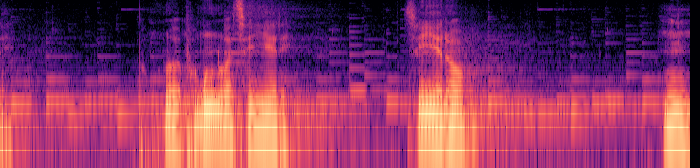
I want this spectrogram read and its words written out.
လေဘုံတို့ဘုံတို့ကဆင်းရဲတယ်ဆင်းရဲတော့ อืม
